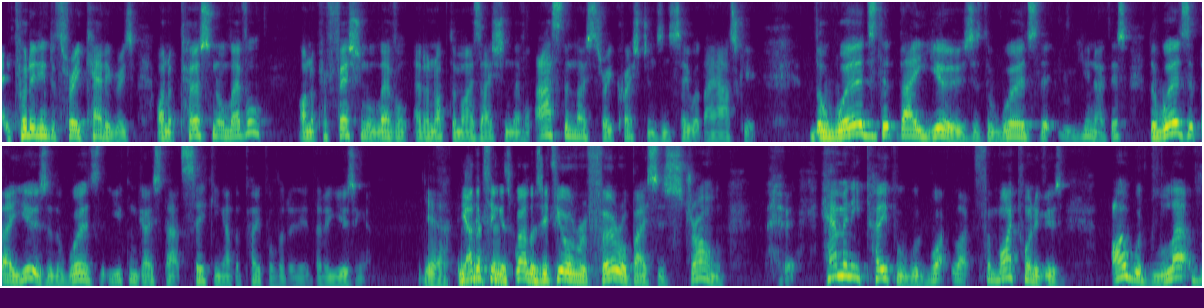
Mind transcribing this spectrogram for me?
And put it into three categories on a personal level, on a professional level, at an optimization level. Ask them those three questions and see what they ask you. The words that they use is the words that you know this. The words that they use are the words that you can go start seeking other people that are that are using it. Yeah. The other thing sense. as well is if your referral base is strong, how many people would what like from my point of view is I would love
